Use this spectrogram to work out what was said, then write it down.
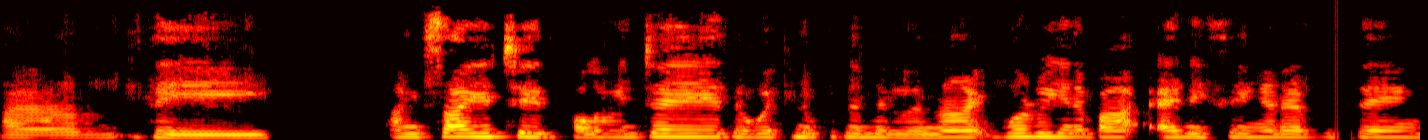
um, the anxiety the following day, the waking up in the middle of the night, worrying about anything and everything,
